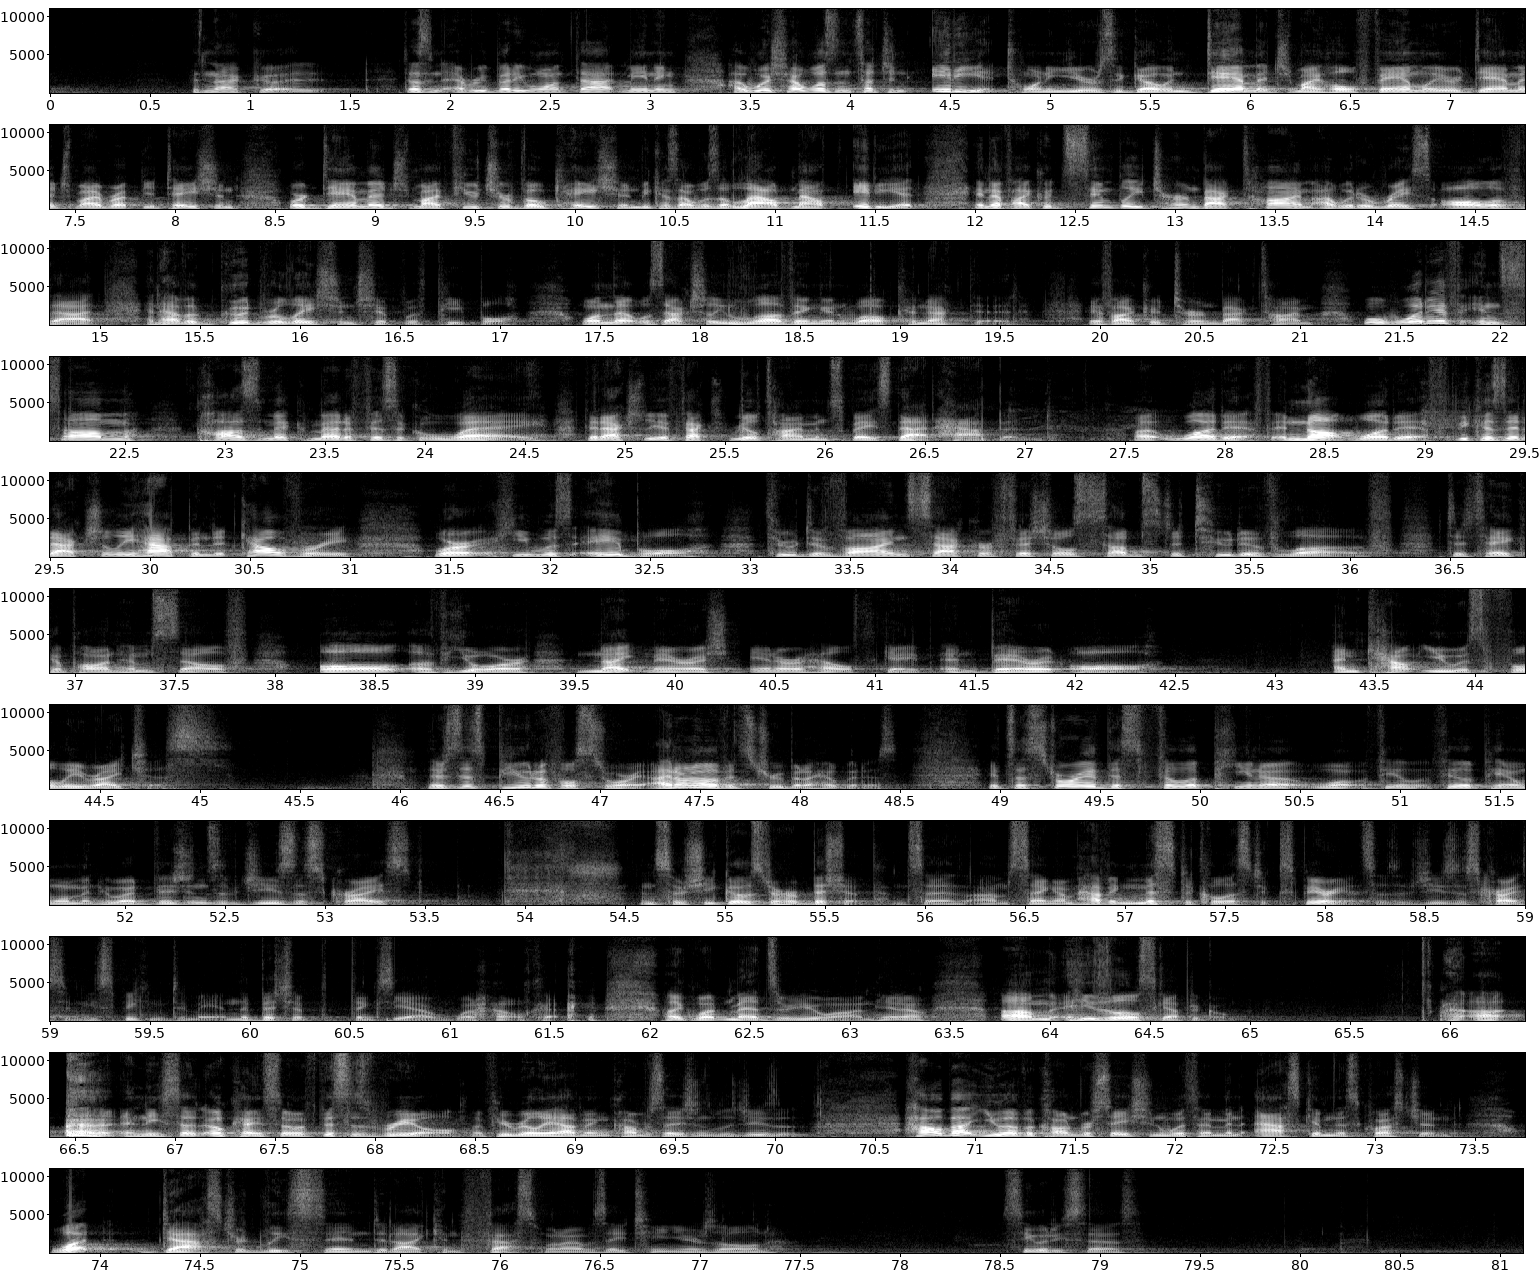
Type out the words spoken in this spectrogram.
Isn't that good? Doesn't everybody want that? Meaning, I wish I wasn't such an idiot 20 years ago and damaged my whole family or damaged my reputation or damaged my future vocation because I was a loudmouth idiot. And if I could simply turn back time, I would erase all of that and have a good relationship with people, one that was actually loving and well connected. If I could turn back time. Well, what if in some cosmic metaphysical way that actually affects real time and space that happened? Uh, what if? And not what if, because it actually happened at Calvary where he was able, through divine sacrificial substitutive love, to take upon himself all of your nightmarish inner hellscape and bear it all and count you as fully righteous. There's this beautiful story. I don't know if it's true, but I hope it is. It's a story of this Filipino, Filipino woman who had visions of Jesus Christ and so she goes to her bishop and says, I'm saying, I'm having mysticalist experiences of Jesus Christ, and he's speaking to me. And the bishop thinks, yeah, what, okay. like, what meds are you on, you know? Um, he's a little skeptical. Uh, and he said, okay, so if this is real, if you're really having conversations with Jesus, how about you have a conversation with him and ask him this question What dastardly sin did I confess when I was 18 years old? See what he says.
